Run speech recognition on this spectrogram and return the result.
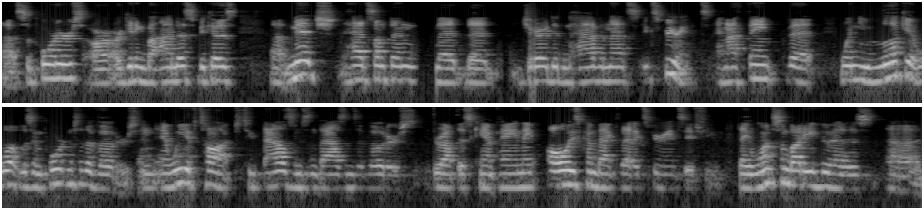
uh, supporters are, are getting behind us because uh, Mitch had something that, that Jared didn't have, and that's experience. And I think that when you look at what was important to the voters, and, and we have talked to thousands and thousands of voters throughout this campaign, they always come back to that experience issue. They want somebody who has uh,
